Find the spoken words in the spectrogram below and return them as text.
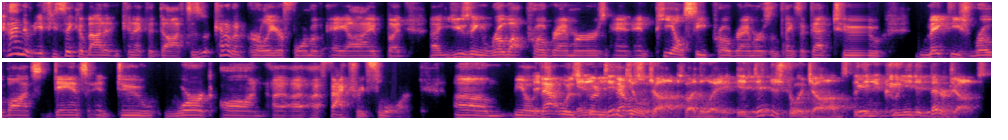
kind of, if you think about it and connect the dots, is kind of an earlier form of AI, but uh, using robot programmers and, and PLC programmers and things like that to make these robots dance and do work on a, a factory floor. Um, you know, that was and it did kill was, jobs, by the way. It did destroy jobs, but it, then it created it, better jobs.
